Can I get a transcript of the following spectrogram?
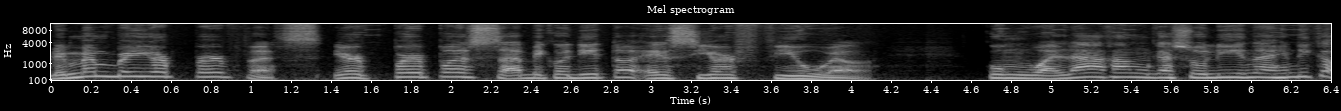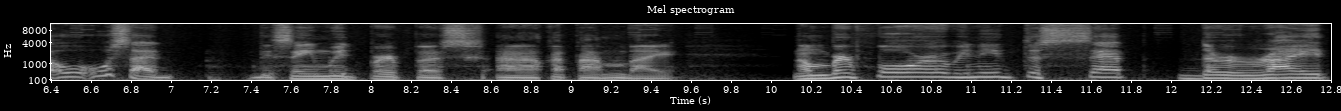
remember your purpose. Your purpose, sabi ko dito, is your fuel. Kung wala kang gasolina, hindi ka uusad. The same with purpose, uh, katambay. Number four, we need to set the right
